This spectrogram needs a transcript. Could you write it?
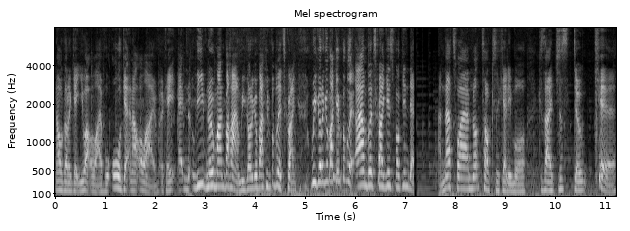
Now I've got to get you out alive. We're all getting out alive, okay? And leave no man behind. We got to go back in for Blitzcrank. We got to go back in for Blitz. And Blitzcrank is fucking dead. And that's why I'm not toxic anymore, because I just don't care.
